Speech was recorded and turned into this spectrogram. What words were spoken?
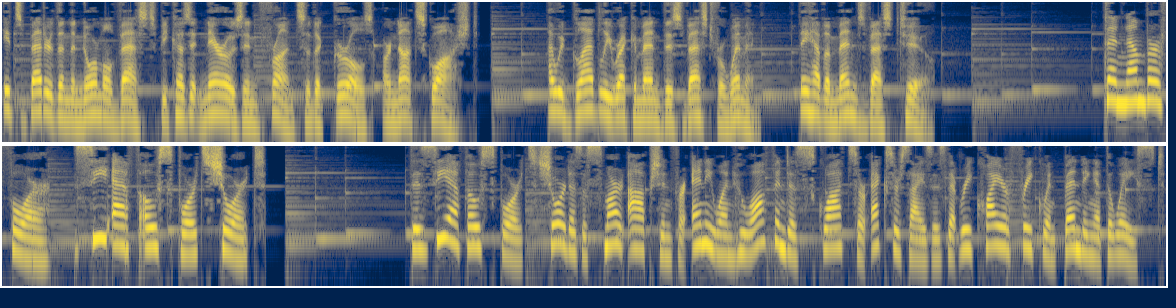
It's better than the normal vests because it narrows in front so the girls are not squashed. I would gladly recommend this vest for women. They have a men's vest too. The number 4. ZFOsports Short. The ZFOsports Short is a smart option for anyone who often does squats or exercises that require frequent bending at the waist.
